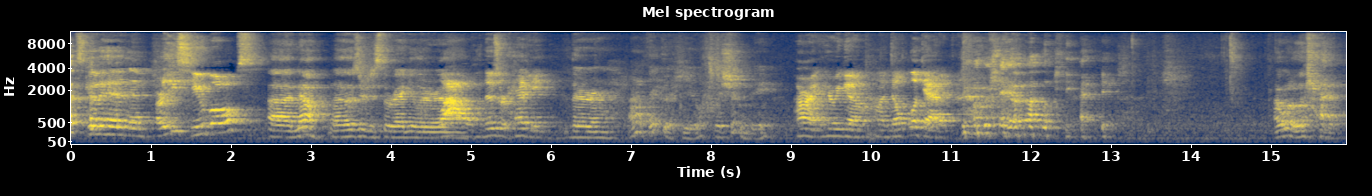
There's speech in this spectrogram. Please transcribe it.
let's go ahead and, are these Hue bulbs? Uh, no, no, those are just the regular. Uh, wow, those are heavy. They're, I don't think they're Hue. They shouldn't be. All right, here we go. Uh, don't look at it. okay, I'm not looking at it. I want to look at it.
